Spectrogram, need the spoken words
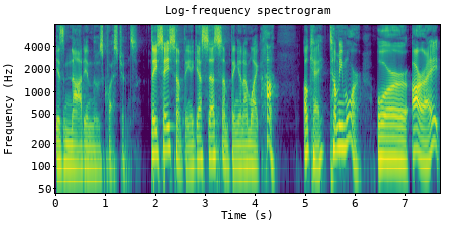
is not in those questions. They say something, a guest says something and I'm like, "Huh. Okay, tell me more." Or, "All right,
